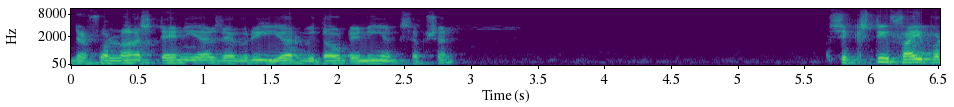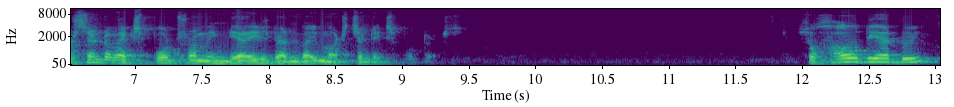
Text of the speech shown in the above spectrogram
that for last 10 years, every year without any exception, 65% of export from India is done by merchant exporters. So how they are doing?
